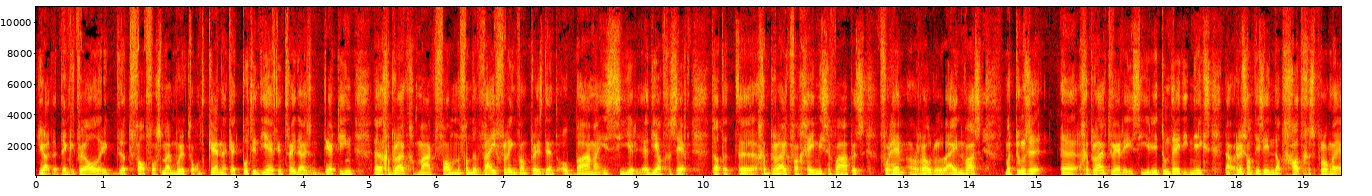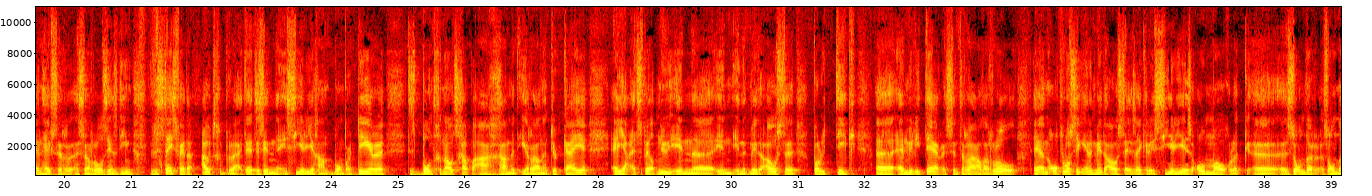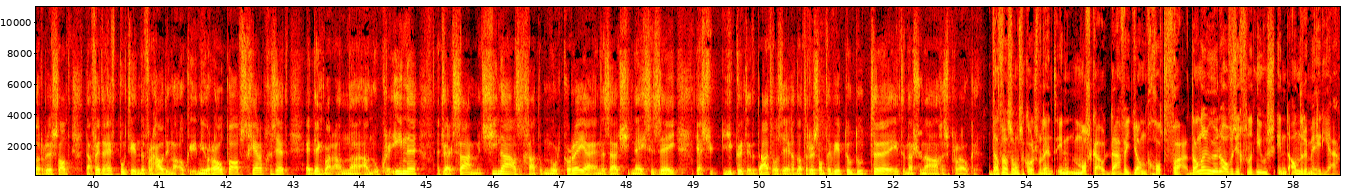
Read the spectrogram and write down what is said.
Ja, dat denk ik wel. Ik, dat valt volgens mij moeilijk te ontkennen. Kijk, Poetin die heeft in 2013 uh, gebruik gemaakt van, van de weifeling van president Obama in Syrië. Die had gezegd dat het uh, gebruik van chemische wapens voor hem een rode lijn was. Maar toen ze uh, gebruikt werden in Syrië. Toen deed hij niks. Nou, Rusland is in dat gat gesprongen en heeft zijn rol sindsdien steeds verder uitgebreid. Het is in, in Syrië gaan bombarderen. Het is bondgenootschappen aangegaan met Iran en Turkije. En ja, het speelt nu in, uh, in, in het Midden-Oosten politiek uh, en militair een centrale rol. Een oplossing in het Midden-Oosten en zeker in Syrië is onmogelijk zonder, zonder Rusland. Nou, verder heeft Poetin de verhoudingen ook in Europa op scherp gezet. Denk maar aan, aan Oekraïne. Het werkt samen met China als het gaat om Noord-Korea en de Zuid-Chinese Zee. Ja, je, kunt inderdaad wel zeggen dat Rusland er weer toe doet, uh, internationaal gesproken. Dat was onze correspondent in Moskou, David-Jan Godfra. Dan nu een overzicht van het nieuws in de andere media.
